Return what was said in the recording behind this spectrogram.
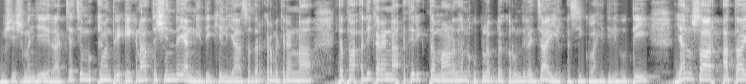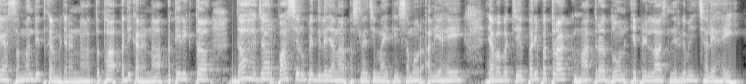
विशेष म्हणजे राज्याचे मुख्यमंत्री एकनाथ शिंदे यांनी देखील या सदर कर्मचाऱ्यांना तथा अधिकाऱ्यांना अतिरिक्त मानधन उपलब्ध करून दिले जाईल अशी ग्वाही दिली होती. यानुसार आता या संबंधित कर्मचाऱ्यांना तथा अधिकाऱ्यांना अतिरिक्त दहा हजार पाचशे रुपये दिले जाणार असल्याची माहिती समोर आली आहे. याबाबतचे परिपत्रक मात्र दोन एप्रिल एप्रिललाच निर्गमित झाले आहे.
